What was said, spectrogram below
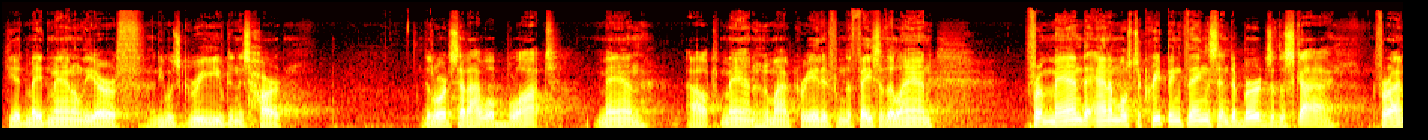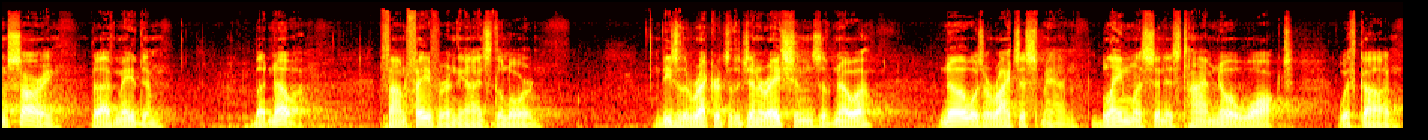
He had made man on the earth, and he was grieved in his heart. The Lord said, I will blot man out, man whom I have created from the face of the land, from man to animals to creeping things and to birds of the sky, for I am sorry that I've made them. But Noah found favor in the eyes of the Lord. These are the records of the generations of Noah. Noah was a righteous man, blameless in his time. Noah walked with God.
